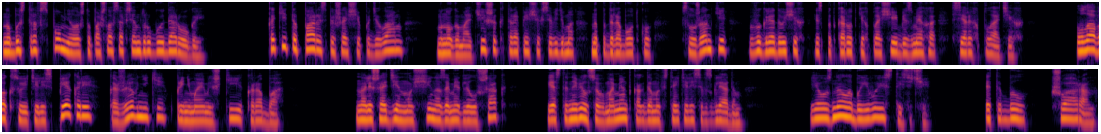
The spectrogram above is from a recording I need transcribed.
но быстро вспомнила, что пошла совсем другой дорогой. Какие-то пары, спешащие по делам, много мальчишек, торопящихся, видимо, на подработку, служанки, выглядывающих из-под коротких плащей без меха серых платьях. У лавок суетились пекари, кожевники, принимая мешки и короба но лишь один мужчина замедлил шаг и остановился в момент, когда мы встретились взглядом. Я узнала бы его из тысячи. Это был Шуаран.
